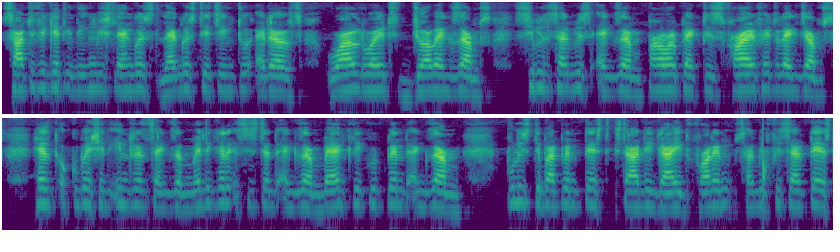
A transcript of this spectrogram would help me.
certificate in English language, language teaching to adults, worldwide job exams, civil service exam, power practice, firefighter exams, health occupation entrance exam, medical assistant exam, bank recruitment exam, police department test study guide, foreign service officer test,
